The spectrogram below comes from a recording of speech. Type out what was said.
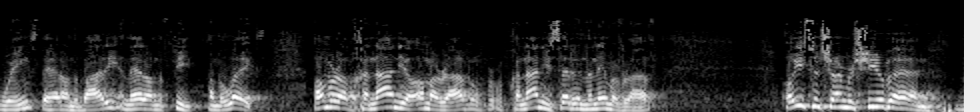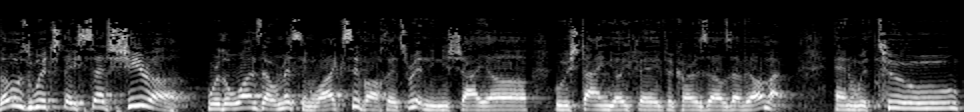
wings, they had on the body, and they had on the feet, on the legs. Amar Rav Chananya, Amar Rav Chananya said in the name of Rav, those which they said Shira were the ones that were missing. Why? It's written in Yeshaya, Vikarazel And with two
